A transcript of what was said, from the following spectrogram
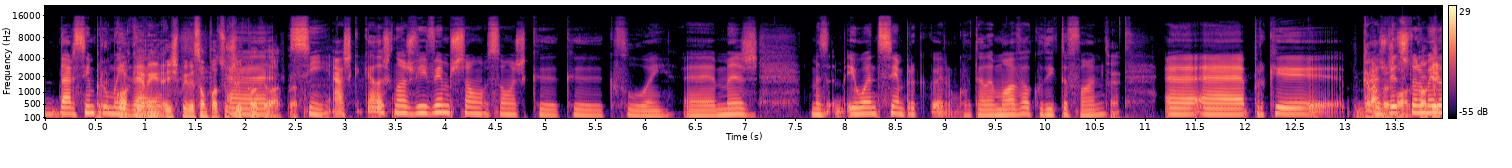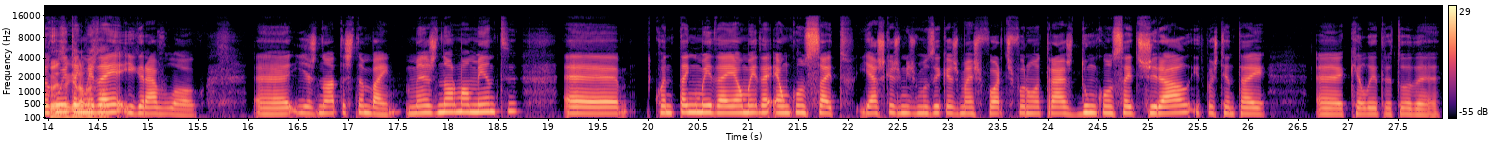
dar sempre uma qualquer, ideia. a inspiração pode surgir de qualquer Ah, lado. claro. Sim, acho que aquelas que nós vivemos são, são as que, que, que fluem. Ah, mas, mas eu ando sempre com o telemóvel, com o dictafone, Sim. ah, ah, porque Gravas às vezes logo, estou no meio da rua e tenho uma ideia e gravo logo. Ah, e as notas também. Mas normalmente. Ah, quando tenho uma ideia é, uma ideia, é um conceito, e acho que as minhas músicas mais fortes foram atrás de um conceito geral e depois tentei ah, que a letra toda.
